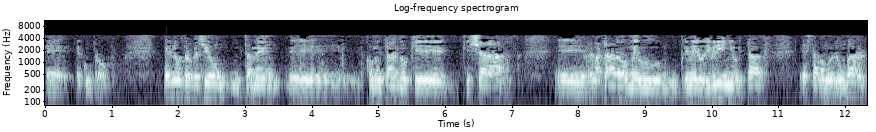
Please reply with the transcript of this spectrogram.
e, e comprou. En outra ocasión tamén eh, comentando que, que xa eh, rematara o meu primeiro libriño e tal estábamos nun bar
